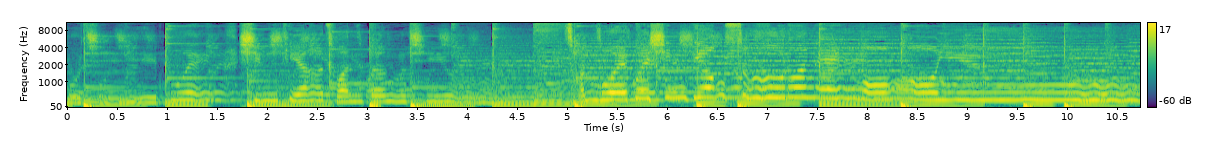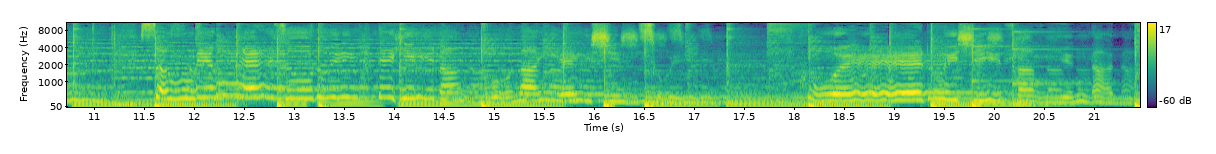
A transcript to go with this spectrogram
又一杯，心痛传长久。穿袂过心中思恋的模样，酸冷的珠泪在彼人无奈的心碎，花蕊是丛永难开，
